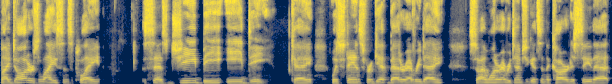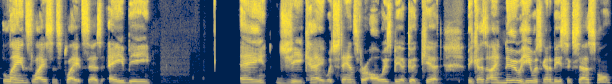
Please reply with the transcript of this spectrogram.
My daughter's license plate says GBED, okay, which stands for Get Better Every Day. So I want her every time she gets in the car to see that Lane's license plate says AB AGK, which stands for Always Be a Good Kid, because I knew he was going to be successful.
